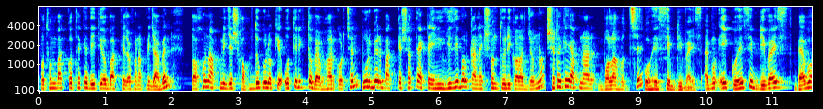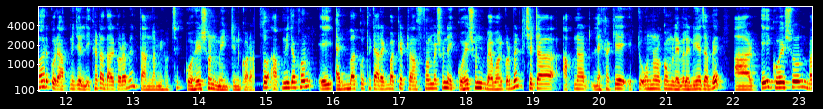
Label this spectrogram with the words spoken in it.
প্রথম বাক্য থেকে দ্বিতীয় বাক্যে যখন আপনি যাবেন, তখন আপনি যে শব্দগুলোকে অতিরিক্ত ব্যবহার করছেন, পূর্বের বাক্যের সাথে একটা ইনভিজিবল কানেকশন তৈরি করার জন্য, সেটাকেই আপনার বলা হচ্ছে কোহেসিভ ডিভাইস এবং এই কোহেসিভ ডিভাইস ব্যবহার করে আপনি যে লেখাটা দাঁড় করাবেন, তার নামই হচ্ছে কোহেশন মেনটেন করা। তো আপনি যখন এই এক বাক্য থেকে আরেক বাক্যের ট্রান্সফরমেশন এই কোহেশন ব্যবহার করবেন, সেটা আপনার লেখাকে একটু অন্যরকম লেভেলে নিয়ে যাবে। আর এই কোহেশন বা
